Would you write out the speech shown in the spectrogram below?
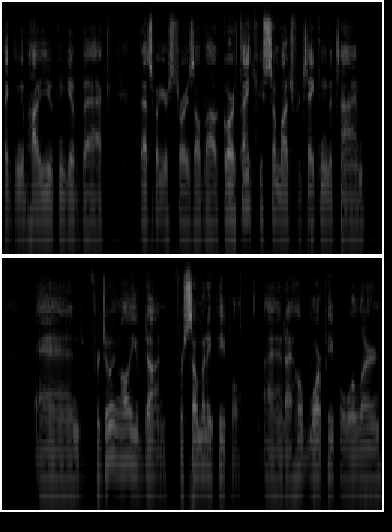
thinking of how you can give back. That's what your story is all about. Guor, thank you so much for taking the time and for doing all you've done for so many people. And I hope more people will learn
